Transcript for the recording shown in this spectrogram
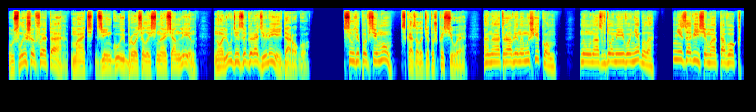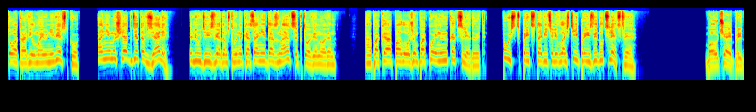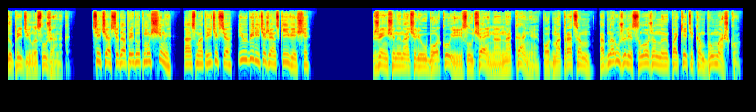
Услышав это, мать Дзиньгуй бросилась на Сянлин, но люди загородили ей дорогу. «Судя по всему», — сказала тетушка Сюэ, — «она отравлена мышьяком. Но у нас в доме его не было. Независимо от того, кто отравил мою невестку, они мышьяк где-то взяли. Люди из ведомства наказаний дознаются, кто виновен. А пока положим покойную как следует. Пусть представители властей произведут следствие». Баучай предупредила служанок. «Сейчас сюда придут мужчины. Осмотрите все и уберите женские вещи». Женщины начали уборку и случайно на кане под матрацем обнаружили сложенную пакетиком бумажку.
